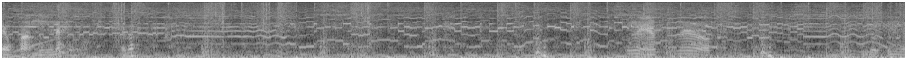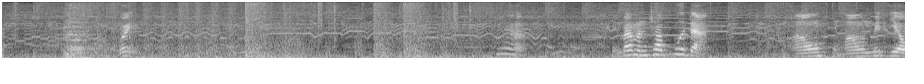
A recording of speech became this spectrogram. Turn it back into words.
ถวขวามือนะใช่ปะตรงไหนอะหน้าเหรอเดี๋ยวขึ้นกันเฮ้ยเนี่ยเห็นป่ะมันชอบวืดอะ เอา ผมเอามันเม็ดเดียว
